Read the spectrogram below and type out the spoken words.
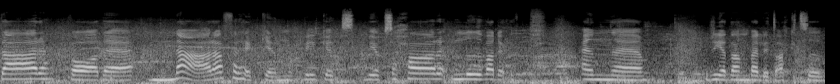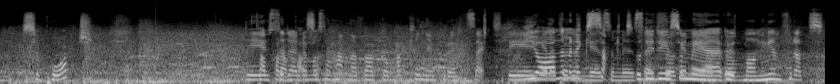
Där var det nära för Häcken, vilket vi också hör livade upp en eh, redan väldigt aktiv support. Det är just det där, du passen. måste hamna bakom backlinjen på rätt sätt. Det är Ja, nej, men det exakt. som är, och det är det som är de- utmaningen för att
